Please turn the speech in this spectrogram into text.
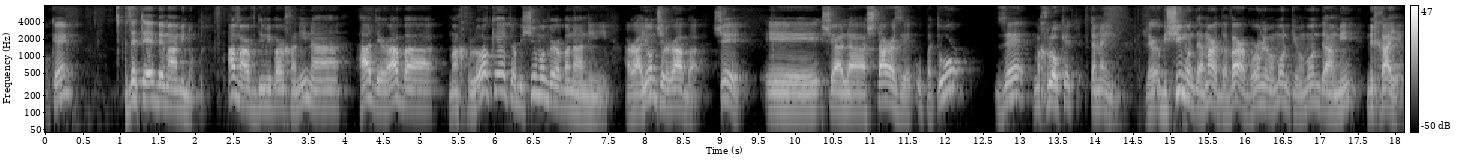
אוקיי? זה תהא במאמינו. אמר עבדי מבר חנינא הדרבה מחלוקת רבי שמעון ורבנני. הרעיון של רבא ש, שעל השטר הזה הוא פטור, זה מחלוקת תנאים. לרבי שמעון דאמר דבר הגורם לממון כממון דעמי מחייב.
